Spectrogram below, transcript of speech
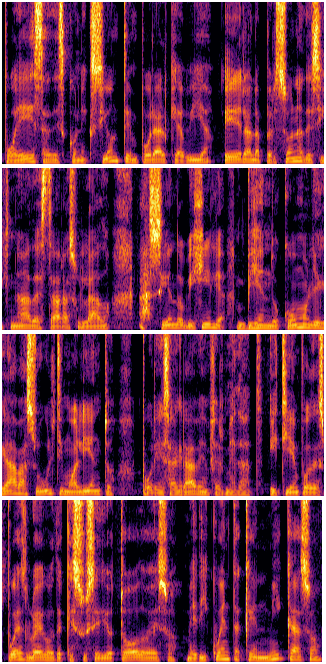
por esa desconexión temporal que había, era la persona designada a estar a su lado, haciendo vigilia, viendo cómo llegaba su último aliento por esa grave enfermedad. Y tiempo después, luego de que sucedió todo eso, me di cuenta que en mi caso,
